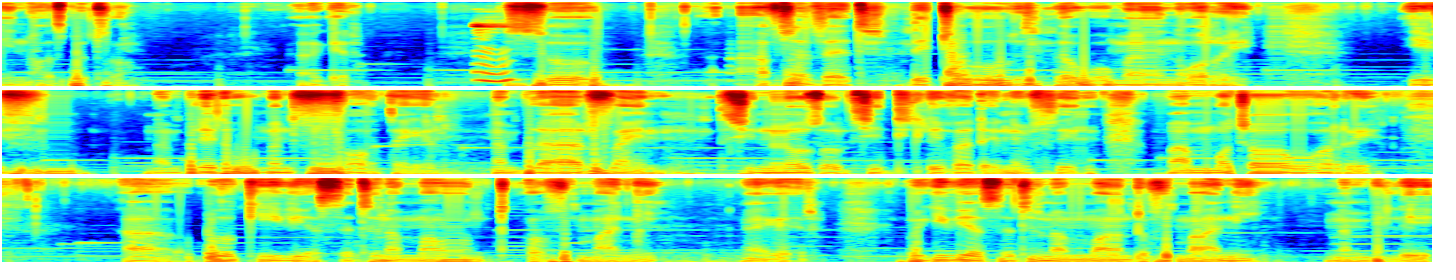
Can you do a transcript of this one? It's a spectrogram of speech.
in hospital. Mhm. So after that, they told the woman, or if Nambile the woman fought again, Nambile are fine. She knows what she delivered and everything. But much worry. uh, we'll give you a certain amount of money. Okay. We'll give you a certain amount of money. Nambile,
